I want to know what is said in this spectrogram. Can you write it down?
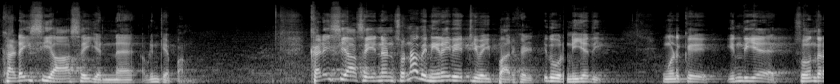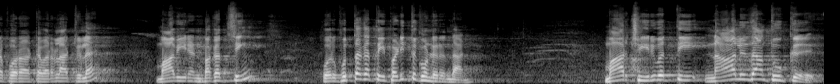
கடைசி ஆசை என்ன? அப்படின்னு கேட்பாங்க. கடைசி ஆசை என்னன்னு சொன்னால் அதை நிறைவேற்றி வைப்பார்கள். இது ஒரு நியதி. உங்களுக்கு இந்திய சுதந்திர போராட்ட வரலாற்றில் மாவீரன் பகத்சிங் ஒரு புத்தகத்தை படித்து கொண்டிருந்தான். மார்ச் இருபத்தி நாலு தான் தூக்கு.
